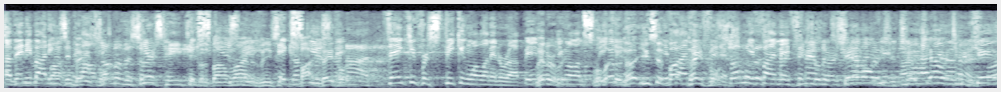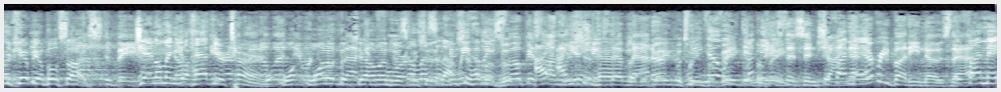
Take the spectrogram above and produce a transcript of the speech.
of anybody who's involved. Some of us are tainted. The bottom Excuse line is when me. you Excuse me. Thank you for speaking while I'm interrupting. Interrupting while I'm Well, speaking. literally, no, you said if I may finish, if I may finish, So the challenge, you'll the have your challenge, you turn. can't, be on both sides. Gentlemen, you'll have your turn. One one of the challenges So we should, listen up. we should have a, focus I- on the should issues have that a matter. debate between we know debate we and did debate. this in China. may- Everybody knows that. If I may,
